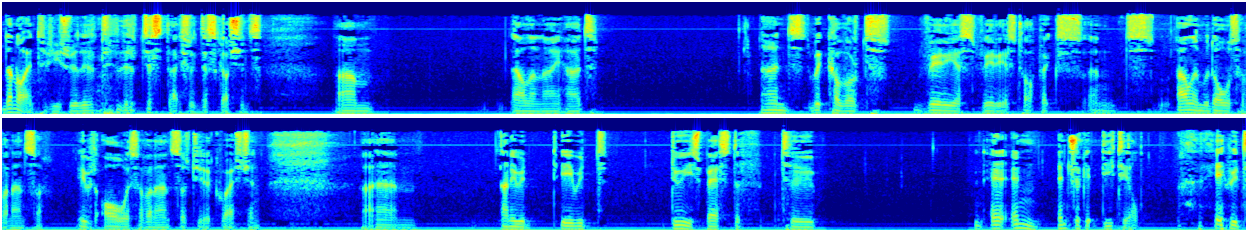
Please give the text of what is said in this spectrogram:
They're not interviews really. They're just actually discussions um, Alan and I had, and we covered various various topics. And Alan would always have an answer. He would always have an answer to your question, um, and he would he would do his best to, to in, in intricate detail. he would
